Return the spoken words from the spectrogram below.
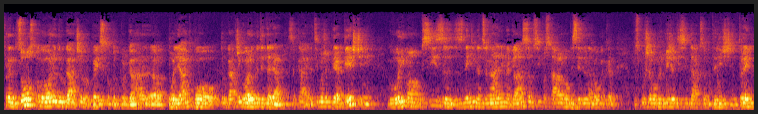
francos bo govoril drugače evropejsko kot bolgar, uh, poljak bo drugače govoril kot italijan. Zakaj? Recimo že pri angleščini govorimo vsi z, z nekim nacionalnim naglasom, vsi postavljamo besede na robe, ker poskušamo približati sintakso materinščini. Torej,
